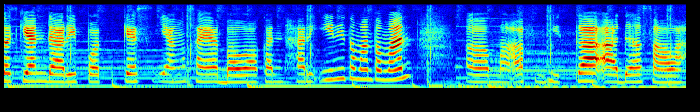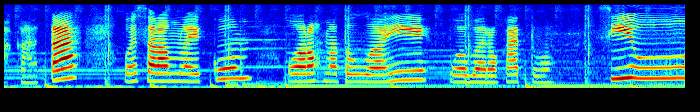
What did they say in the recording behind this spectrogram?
sekian dari podcast yang saya bawakan hari ini, teman-teman. Eh, maaf jika ada salah kata. Wassalamualaikum warahmatullahi wabarakatuh. See you.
